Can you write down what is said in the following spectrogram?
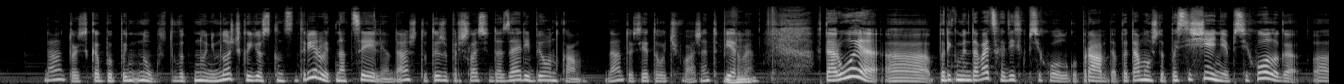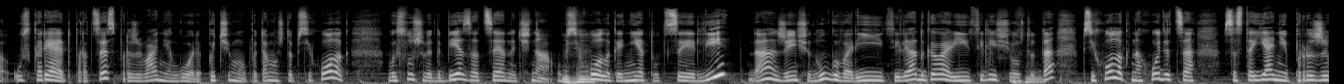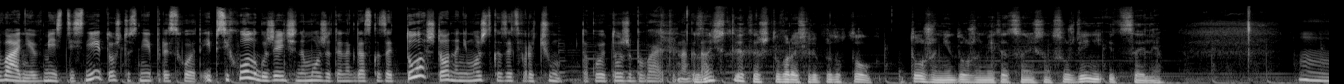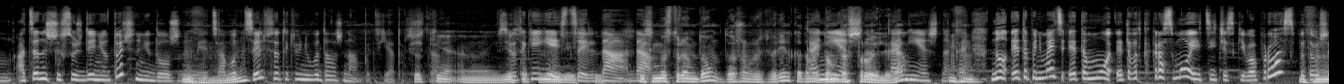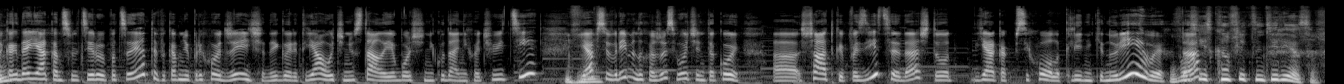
да, то есть как бы ну, вот, ну, немножечко ее сконцентрировать на цели, да, что ты же пришла сюда за ребенком, да, то есть это очень важно, это первое. Угу. Второе, э, порекомендовать сходить к психологу, правда, потому что посещение психолога э, ускоряет процесс проживания горя. Почему? Потому что психолог выслушивает безоценочно, у угу. психолога нету цели, да, женщину уговорить или отговорить или еще угу. что-то, да, психолог находится в состоянии проживания вместе с ней то, что с ней происходит. И психологу женщина может иногда сказать то, что она не может сказать врачу. Такое тоже бывает иногда. Значит ли это, что врач-репродуктолог тоже не должен иметь оценочных суждений и цели? Оценочных суждений он точно не должен угу. иметь, а вот цель все-таки у него должна быть, я так все-таки, считаю. Э, все-таки есть, есть цель, да, да. Если мы строим дом, должно быть время, когда конечно, мы дом достроили, конечно, да? Конечно, Но это, понимаете, это, мой, это вот как раз мой этический вопрос, потому угу. что когда я консультирую пациентов, и ко мне приходит женщина и говорит, я очень устала, я больше никуда не хочу идти, угу. я все время нахожусь в очень такой э, шаткой позиции, да, что я как психолог клиники Нуриевых... У да, вас есть конфликт интересов.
